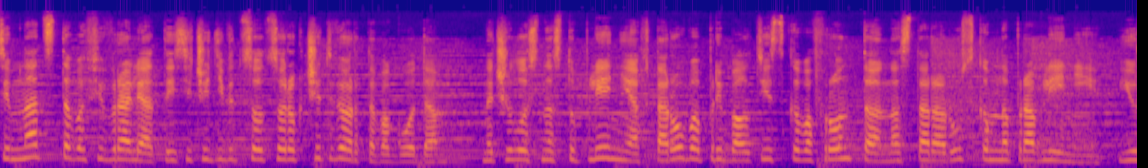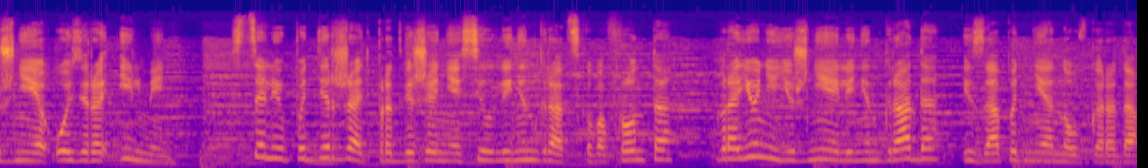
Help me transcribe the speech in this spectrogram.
17 февраля 1944 года началось наступление Второго Прибалтийского фронта на Старорусском направлении, южнее озера Ильмень, с целью поддержать продвижение сил Ленинградского фронта в районе южнее Ленинграда и западнее Новгорода.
